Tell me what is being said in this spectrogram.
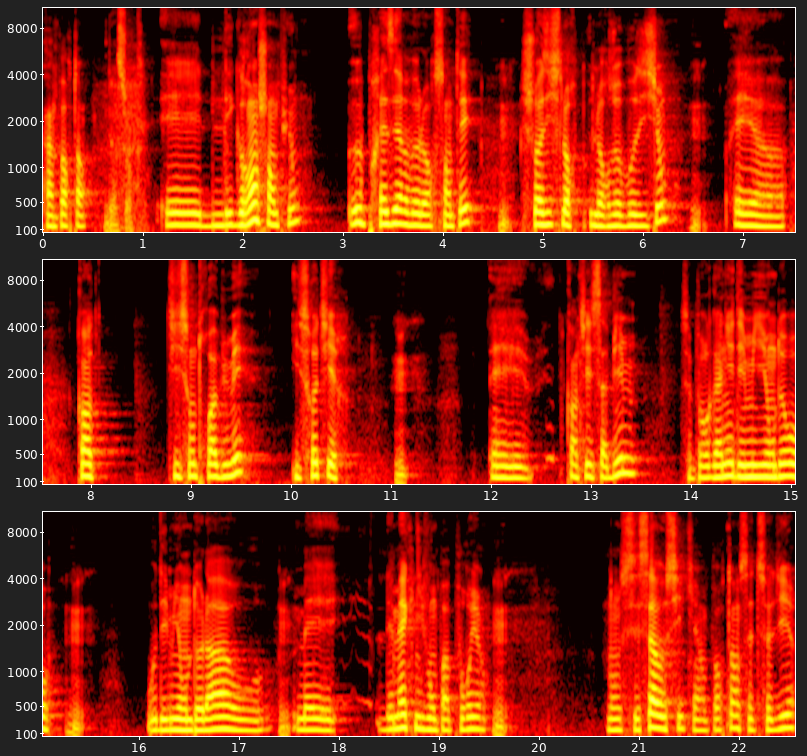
important. Bien sûr. Et les grands champions, eux, préservent leur santé, Mm. choisissent leur- leurs oppositions, Mm. et euh, quand ils sont trop abîmés, ils se retirent. Mm. Et quand ils s'abîment, c'est pour gagner des millions d'euros, ou des millions de dollars, ou... Mm. mais les mecs n'y vont pas pour rien. Mm. Donc c'est ça aussi qui est important, c'est de se dire,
